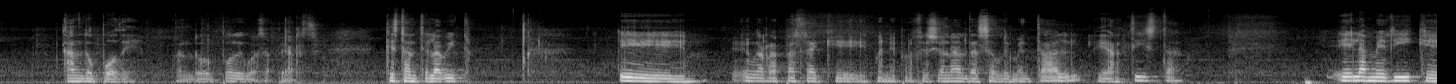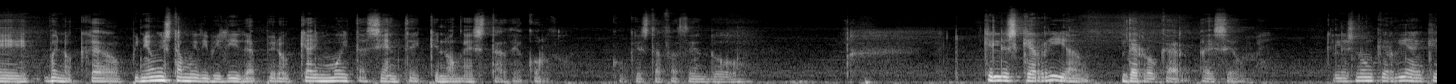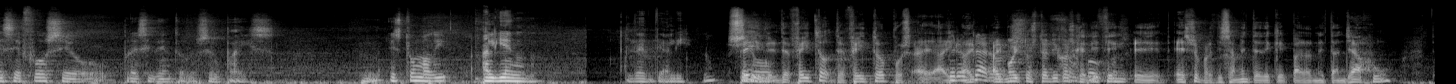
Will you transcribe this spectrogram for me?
cando pode, cando pode whatsappearse, que está en Tel Aviv. E é unha rapaza que bueno, é profesional da saúde mental, é artista. Ela me di que, bueno, que a opinión está moi dividida, pero que hai moita xente que non está de acordo co que está facendo que les querrían derrocar a ese home eles non querrían que se fose o presidente do seu país. Isto mo di alguén dende ali, non? Sí, pero, de, de feito, de feito, pues, eh, hai, pero, hai, claro, hai moitos teóricos que poucos. dicen eh, eso precisamente de que para Netanyahu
